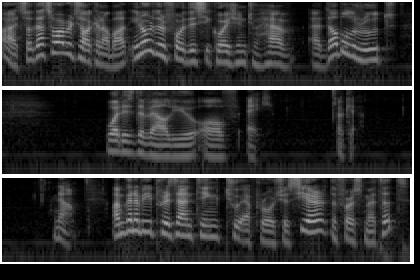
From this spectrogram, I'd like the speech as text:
Alright so that's what we're talking about. In order for this equation to have a double root what is the value of A. Okay. Now, I'm going to be presenting two approaches here. The first method.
